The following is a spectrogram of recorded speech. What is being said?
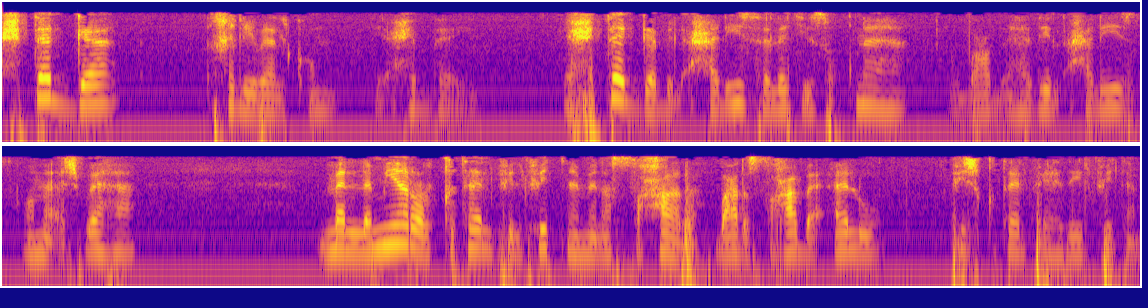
احتج خلي بالكم يا أحبائي. احتج بالأحاديث التي سقناها وبعض هذه الأحاديث وما أشبهها. من لم يرى القتال في الفتنة من الصحابة بعض الصحابة قالوا فيش قتال في هذه الفتن.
